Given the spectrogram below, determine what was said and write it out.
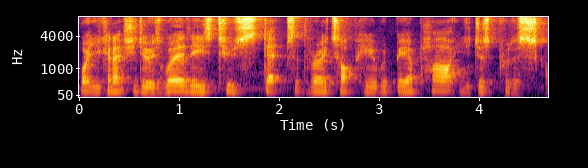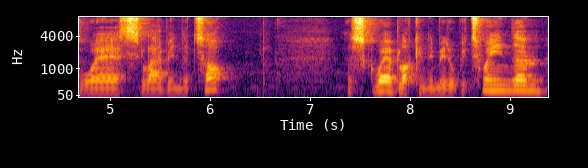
what you can actually do is where these two steps at the very top here would be apart, you just put a square slab in the top, a square block in the middle between them,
